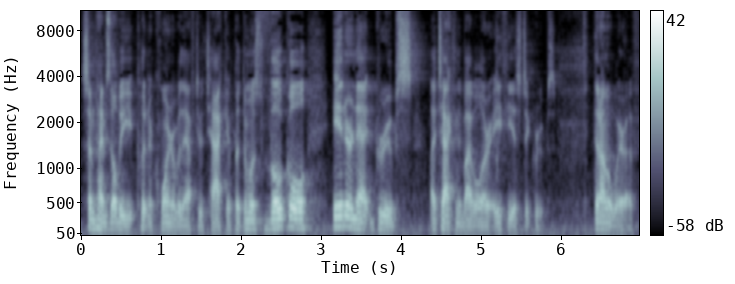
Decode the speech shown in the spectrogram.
sometimes they'll be put in a corner where they have to attack it. But the most vocal internet groups attacking the Bible are atheistic groups that I'm aware of.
